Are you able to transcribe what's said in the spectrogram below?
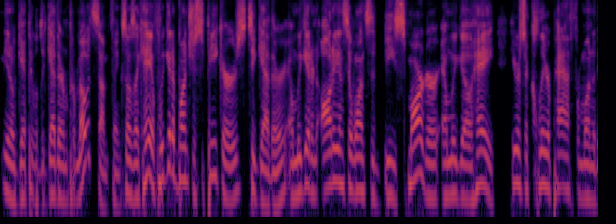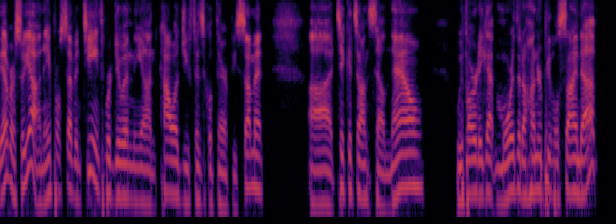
you know, get people together and promote something. So I was like, hey, if we get a bunch of speakers together and we get an audience that wants to be smarter and we go, hey, here's a clear path from one to the other. So yeah, on April 17th, we're doing the Oncology Physical Therapy Summit. Uh, tickets on sale now. We've already got more than 100 people signed up.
